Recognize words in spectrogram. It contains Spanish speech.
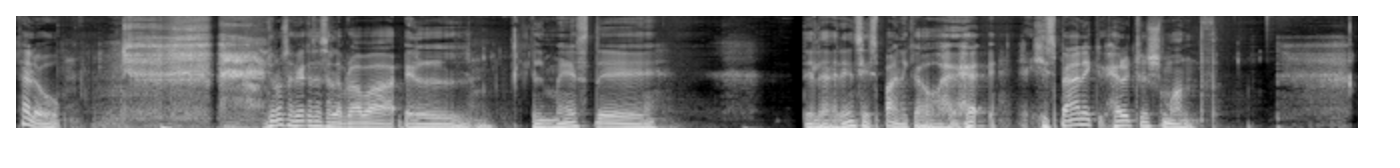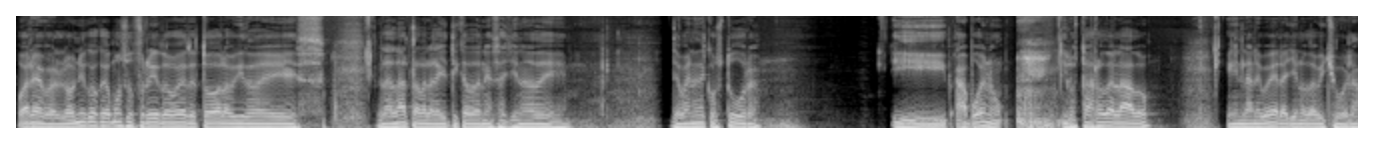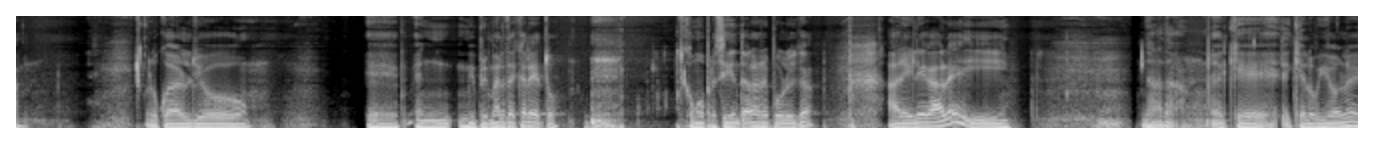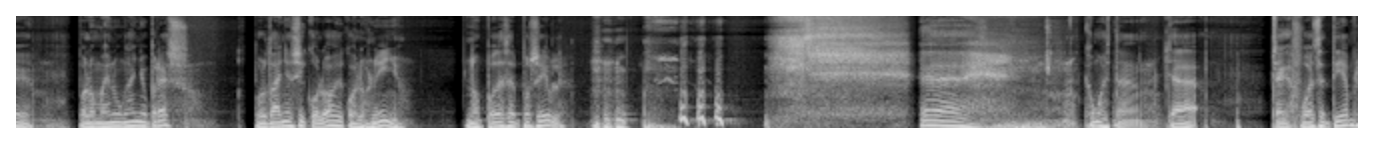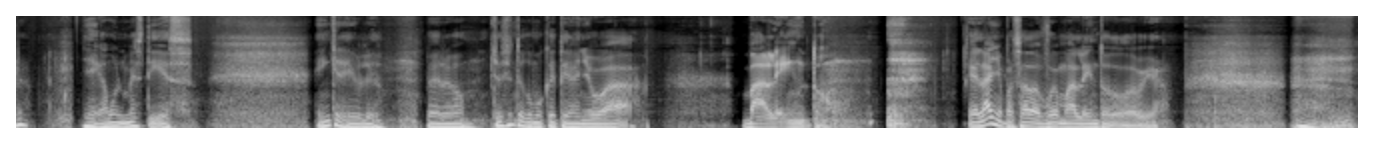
Hello. Yo no sabía que se celebraba el, el mes de, de la herencia hispánica o Hispanic Heritage Month. Whatever. Lo único que hemos sufrido es de toda la vida es la lata de la galletita danesa llena de, de vaina de costura. Y, ah, bueno, y los tarros de helado en la nevera lleno de habichuela. Lo cual yo, eh, en mi primer decreto, como presidente de la República, haré ilegales y nada, el que, que lo viole, por lo menos un año preso, por daño psicológico a los niños. No puede ser posible. Ay, ¿Cómo están? Ya, ya fue septiembre, llegamos al mes 10. Increíble, pero yo siento como que este año va, va lento. El año pasado fue más lento todavía.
